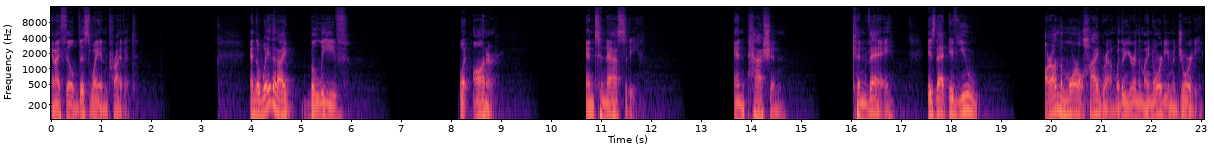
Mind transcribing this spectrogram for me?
and I feel this way in private. And the way that I believe what honor and tenacity and passion convey is that if you are on the moral high ground, whether you're in the minority or majority,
